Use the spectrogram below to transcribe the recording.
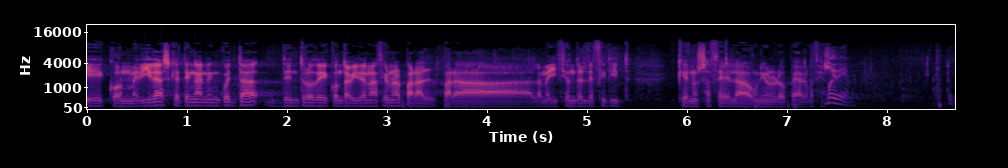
eh, con medidas que tengan en cuenta dentro de contabilidad nacional para, para la medición del déficit que nos hace la Unión Europea? Gracias. Muy bien. Tú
